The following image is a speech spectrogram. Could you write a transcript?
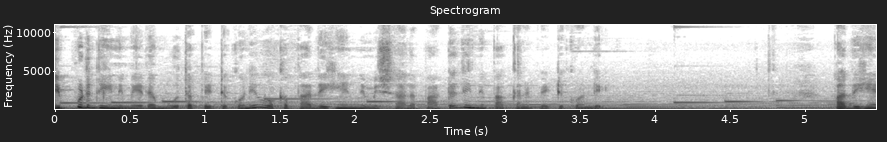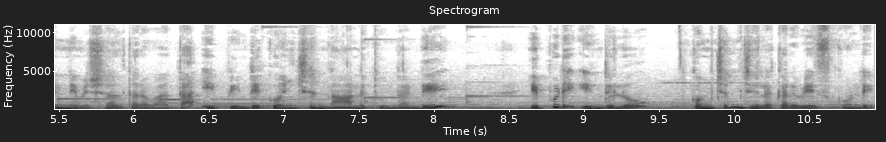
ఇప్పుడు దీని మీద మూత పెట్టుకొని ఒక పదిహేను నిమిషాల పాటు దీన్ని పక్కన పెట్టుకోండి. పదిహేను నిమిషాల తర్వాత ఈ పిండి కొంచెం నానుతుందండి. ఇప్పుడు ఇందులో కొంచెం జీలకర్ర వేసుకోండి.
